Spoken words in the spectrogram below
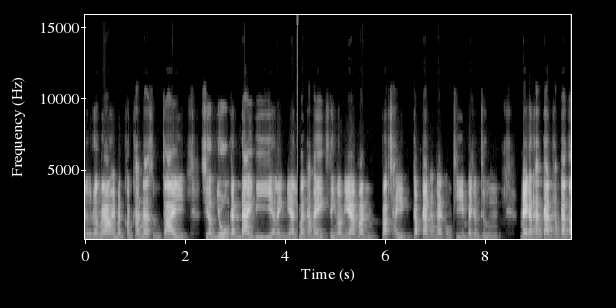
นอเรื่องราวให้มันค่อนข้างน่าสนใจ เชื่อมโยงกันได้ดีอะไรอย่างเงี้ยมันทำให้สิ่งเหล่านี้มันปรับใช้กับการทำงานของทีมไปจนถึง แม้กระทั่งการทำการต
